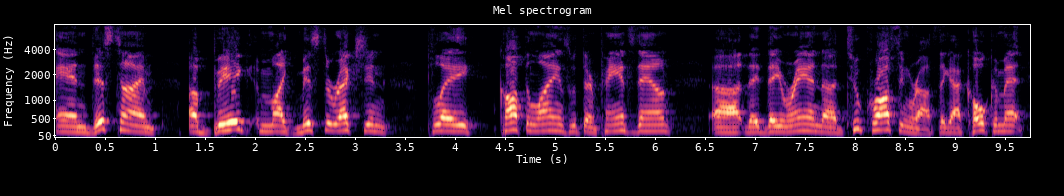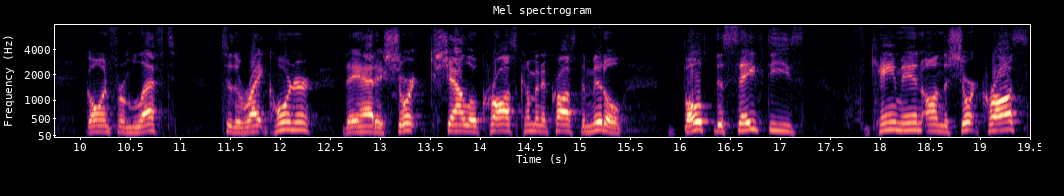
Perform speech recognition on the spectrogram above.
And this time, a big, like, misdirection play caught the Lions with their pants down. Uh, they, they ran uh, two crossing routes. They got Cole Kmet going from left to the right corner. They had a short, shallow cross coming across the middle. Both the safeties f- came in on the short cross,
